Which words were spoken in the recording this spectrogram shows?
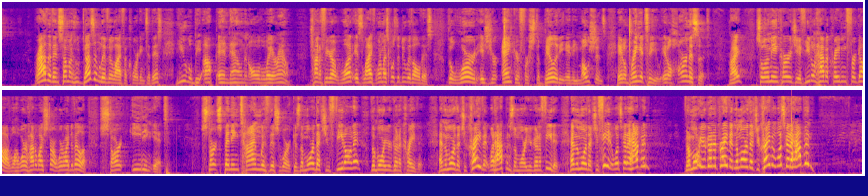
Rather than someone who doesn't live their life according to this, you will be up and down and all the way around. Trying to figure out what is life? What am I supposed to do with all this? The Word is your anchor for stability and emotions. It'll bring it to you, it'll harness it, right? So let me encourage you if you don't have a craving for God, well, where, how do I start? Where do I develop? Start eating it. Start spending time with this word because the more that you feed on it, the more you're going to crave it. And the more that you crave it, what happens? The more you're going to feed it. And the more that you feed it, what's going to happen? The more you're going to crave it. And the more that you crave it, what's going to happen?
